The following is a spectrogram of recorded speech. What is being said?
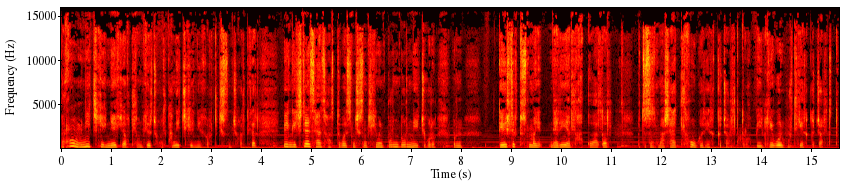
бурхан миний чихийг нээх явдал үнэхээр чухал таны чихийг нээх явдал ч гэсэн чухал. Тэгэхээр би ингэжтэй сайн сонсдог байсан ч гэсэн чихийг минь бүрэн дүрн нээж өгөрөө бүрэн дээшлэх тусмаа нарийн ялгахгүй болвол бодосоос маш адилхан үгээр ярих гэж оролддог. Библийг өөр хүртэл ярих гэж оролддог.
